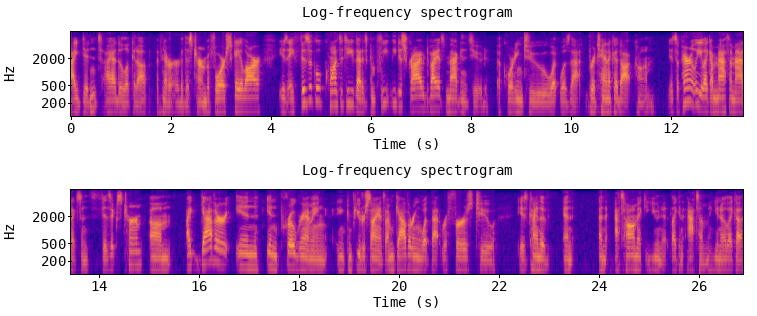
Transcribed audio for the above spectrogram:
I didn't. I had to look it up. I've never heard of this term before. Scalar is a physical quantity that is completely described by its magnitude, according to what was that? Britannica.com. It's apparently like a mathematics and physics term. Um, I gather in in programming in computer science, I'm gathering what that refers to is kind of an an atomic unit, like an atom, you know, like a,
